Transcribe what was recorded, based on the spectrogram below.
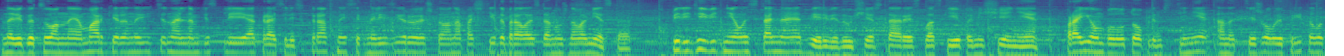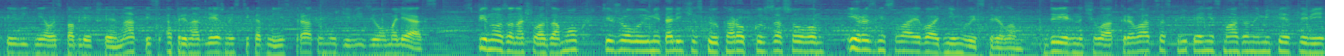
Навигационные маркеры на ретинальном дисплее окрасились в красный, сигнализируя, что она почти добралась до нужного места. Впереди виднелась стальная дверь, ведущая старые складские помещения. Проем был утоплен в стене, а над тяжелой притолокой виднелась поблекшая надпись о принадлежности к администратуму дивизио Малиакс. Спиноза нашла замок, тяжелую металлическую коробку с засовом и разнесла его одним выстрелом. Дверь начала открываться, скрипя несмазанными петлями,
